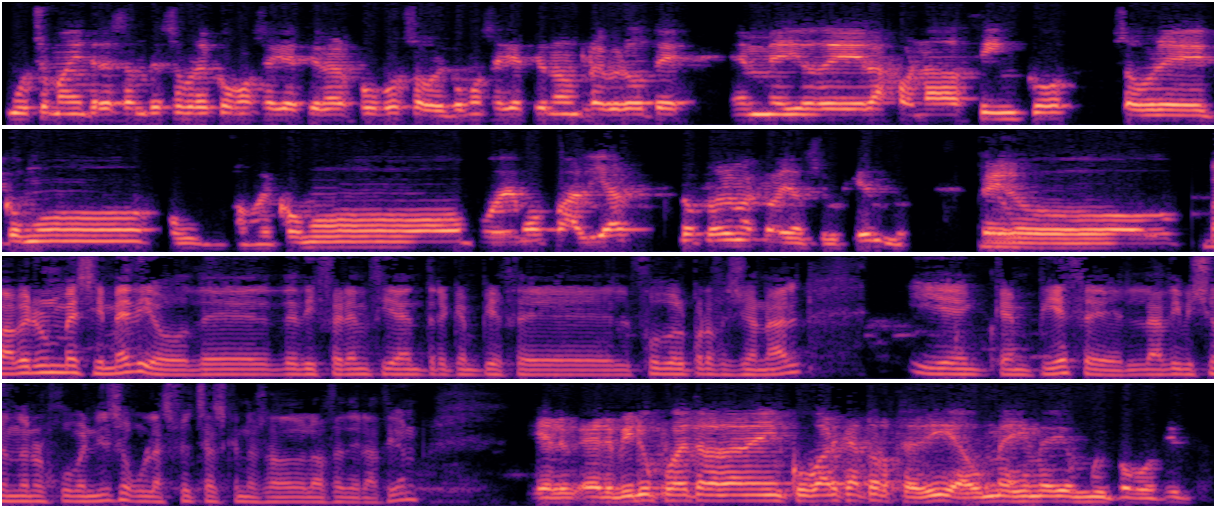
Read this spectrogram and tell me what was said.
mucho más interesante sobre cómo se gestiona el fútbol, sobre cómo se gestiona un rebrote en medio de la jornada 5, sobre cómo, sobre cómo podemos paliar los problemas que vayan surgiendo. Pero va a haber un mes y medio de, diferencia entre que empiece el fútbol profesional y en que empiece la división de honor juvenil según las fechas que nos ha dado la federación. Y el, el virus puede tardar en incubar 14 días, un mes y medio es muy poco tiempo.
